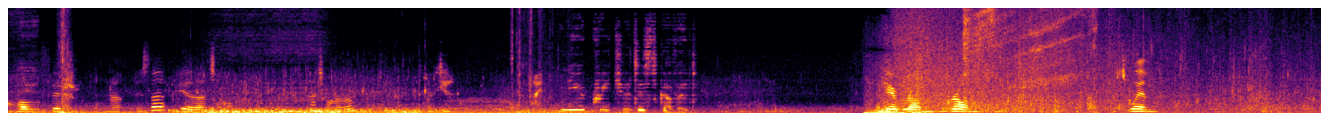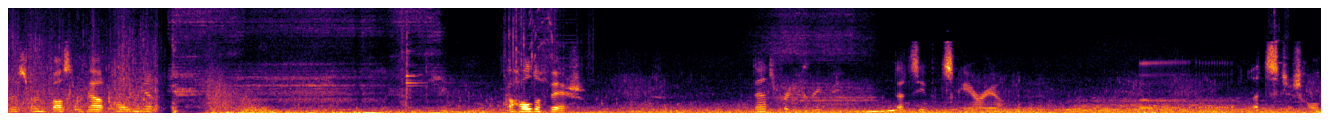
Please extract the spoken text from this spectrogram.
A hoverfish? No, is that? Yeah, that's a hover. That's one of them. Oh, okay. New creature discovered. Okay, run, run. Swim. Go swim fast without holding it. I hold a fish. That's pretty creepy. That's even scarier. Uh, let's just hold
